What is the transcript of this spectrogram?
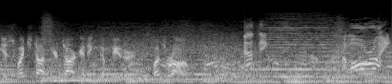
you switched off your targeting computer. What's wrong? Nothing. I'm all right.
